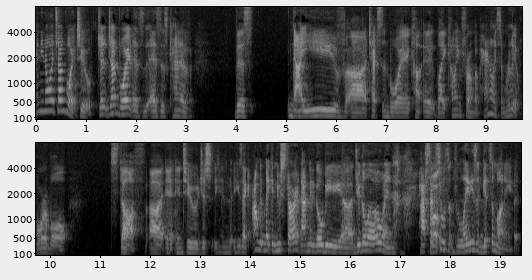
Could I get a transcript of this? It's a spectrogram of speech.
and you know what, Jon Voight too. J- Jon Voight as as this kind of this naive uh, Texan boy, co- uh, like coming from apparently some really horrible stuff uh, i- into just he's like I'm gonna make a new start and I'm gonna go be uh, gigolo and have sex Well- with some ladies and get some money. But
